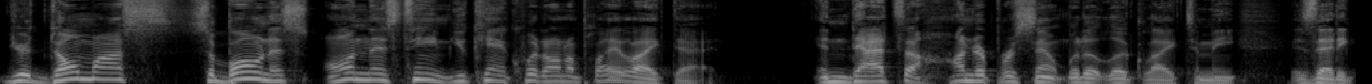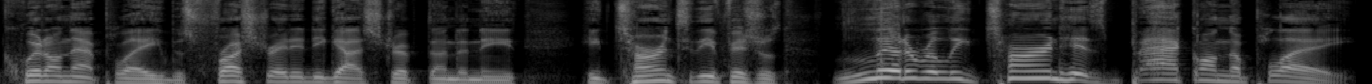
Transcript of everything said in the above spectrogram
You're Domas Sabonis on this team. You can't quit on a play like that. And that's 100% what it looked like to me is that he quit on that play. He was frustrated he got stripped underneath. He turned to the officials, literally turned his back on the play.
